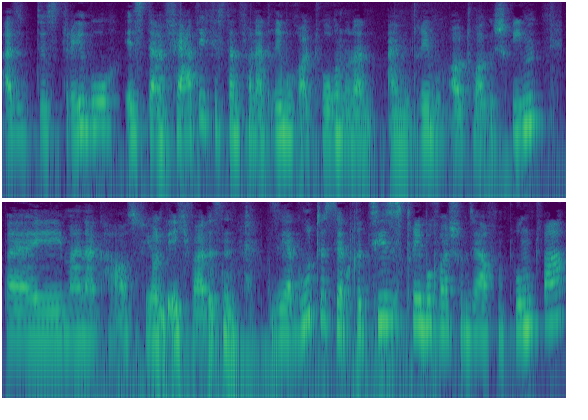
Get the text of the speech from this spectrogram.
Also das Drehbuch ist dann fertig, ist dann von einer Drehbuchautorin oder einem Drehbuchautor geschrieben. Bei meiner Chaosfee und ich war das ein sehr gutes, sehr präzises Drehbuch, was schon sehr auf den Punkt war.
